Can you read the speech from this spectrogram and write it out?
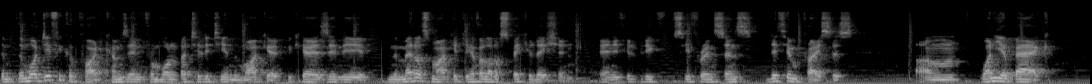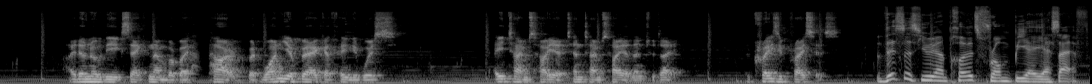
The, the, more difficult part comes in from volatility in the market because in the in the metals market you have a lot of speculation. And if you see, for instance, lithium prices, um, one year back I don't know the exact number by heart, but one year back, I think it was eight times higher, 10 times higher than today. Crazy prices. This is Julian Prölz from BASF.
